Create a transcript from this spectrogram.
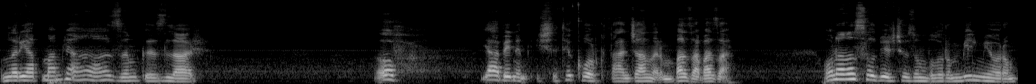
Bunları yapmam lazım kızlar. Of. Ya benim işte tek korkutan canlarım baza baza. Ona nasıl bir çözüm bulurum bilmiyorum.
